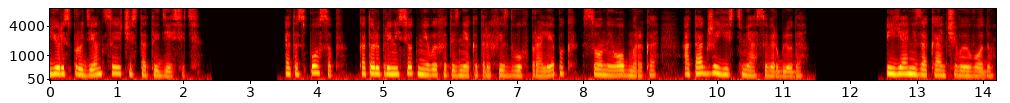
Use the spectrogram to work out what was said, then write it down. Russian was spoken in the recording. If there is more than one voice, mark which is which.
Speaker 1: Юриспруденция чистоты 10. Это способ, который принесет мне выход из некоторых из двух пролепок, сон и обморока, а также есть мясо верблюда. И я не заканчиваю воду.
